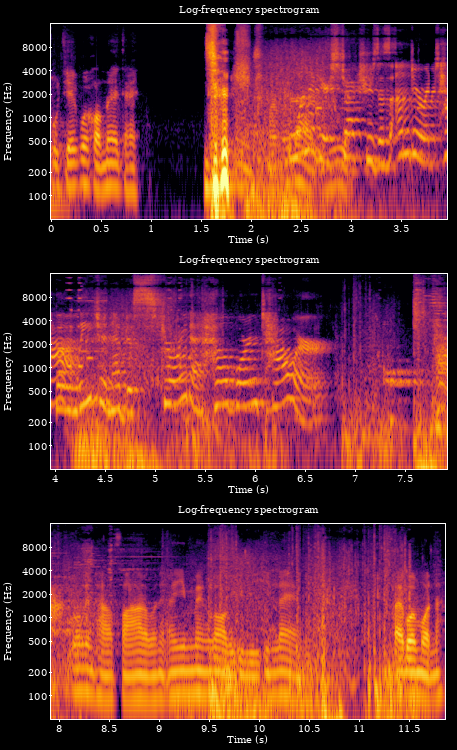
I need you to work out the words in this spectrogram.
กูเช็คเพื่อความแน่ใจมันไม่ได้ One of your structures is under attack. The Legion have destroyed a Hellborn tower. ต้องเล่นทาฟ้าแล้ววะเนี่ยไอ้แม่งรอบีบีชิ้นแรกไปบนหมดนะ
